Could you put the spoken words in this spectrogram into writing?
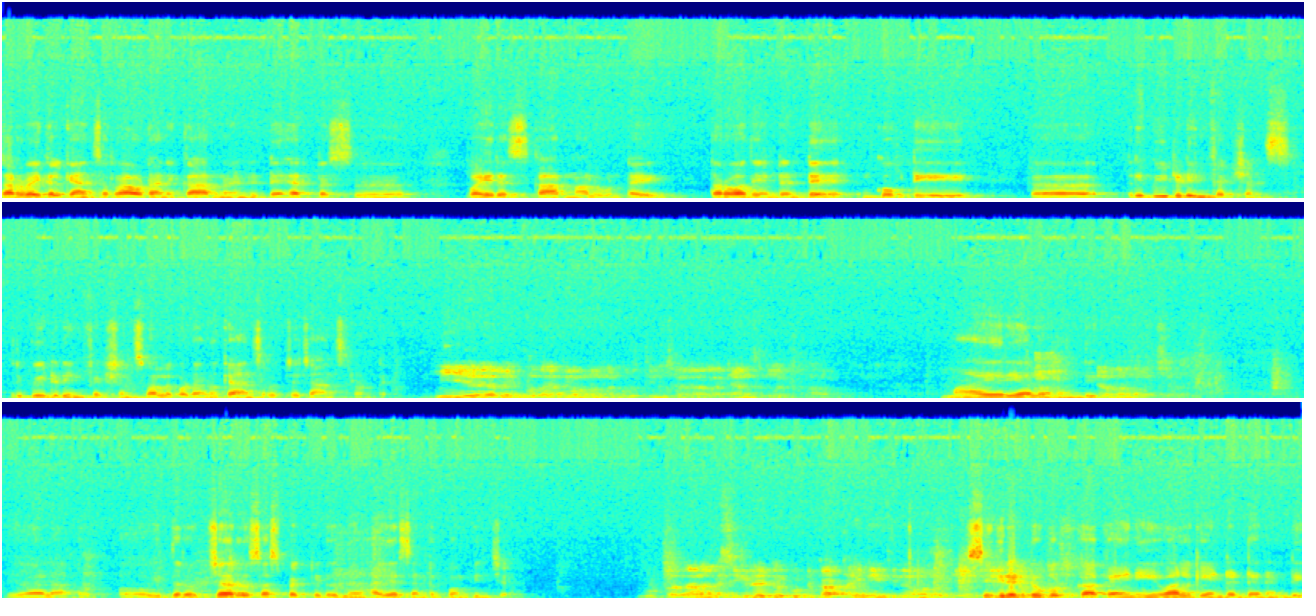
సర్వైకల్ క్యాన్సర్ రావడానికి కారణం ఏంటంటే హెర్పస్ వైరస్ కారణాలు ఉంటాయి. తర్వాత ఏంటంటే ఇంకొకటి రిపీటెడ్ ఇన్ఫెక్షన్స్ రిపీటెడ్ ఇన్ఫెక్షన్స్ వల్ల కూడాను క్యాన్సర్ వచ్చే ఛాన్సులు ఉంటాయి. మీ ఏరియాలో ఇప్పుడు దాకా ఏమన్నా గుర్తించారా? అలా క్యాన్సర్ లక్షణాలు? మా ఏరియాలో నుండి ఇవాళ ఇద్దరు వచ్చారు సస్పెక్టెడ్ మేము హయ్యర్ సెంటర్కి పంపించాం. సిగరెట్ గుట్కా కైనీ వాళ్ళకి ఏంటంటేనండి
